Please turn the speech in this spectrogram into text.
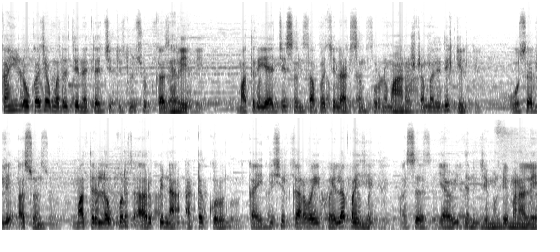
काही लोकांच्या मदतीने त्याची तिथून सुटका झाली. मात्र याची संतापाची लाट संपूर्ण महाराष्ट्रामध्ये देखील ओसरली असून मात्र लवकरच आरोपींना अटक करून कायदेशीर कारवाई व्हायला पाहिजे असं यावेळी धनंजय मुंडे म्हणाले.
